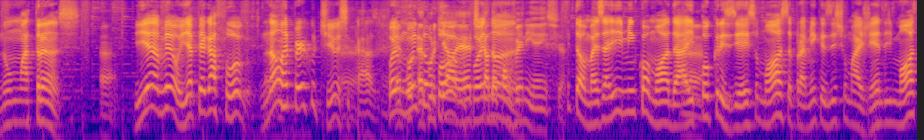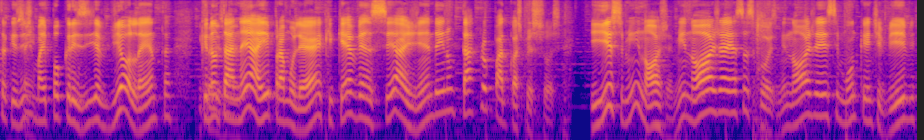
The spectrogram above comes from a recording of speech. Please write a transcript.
numa trans, é. ia, meu, ia pegar fogo. Não repercutiu esse caso. Foi é, por- muito é porque pouco. a ética foi da no- conveniência. Então, mas aí me incomoda a É. hipocrisia. Isso mostra pra mim que existe uma agenda e mostra que existe Sim. uma hipocrisia violenta que não tá nem aí pra mulher, que quer vencer a agenda e não tá preocupado com as pessoas. E isso me enoja, me enoja essas coisas, me enoja esse mundo que a gente vive,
